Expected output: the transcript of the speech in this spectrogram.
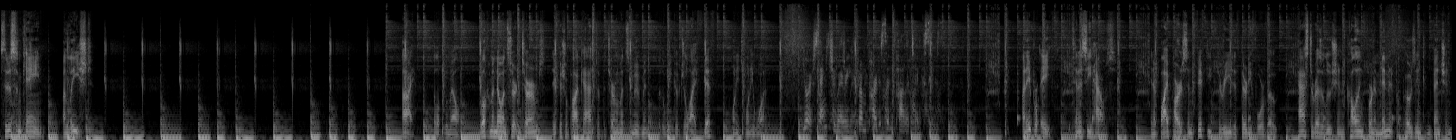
Citizen Kane, Unleashed. Hi, Philip Blumel. Welcome to No Uncertain Terms, the official podcast of the Term Limits Movement for the week of July 5th, 2021. Your sanctuary from partisan politics. On April 8th, the Tennessee House, in a bipartisan 53 to 34 vote, passed a resolution calling for an amendment proposing convention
